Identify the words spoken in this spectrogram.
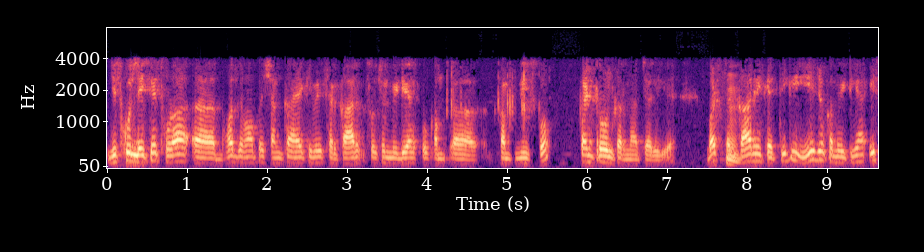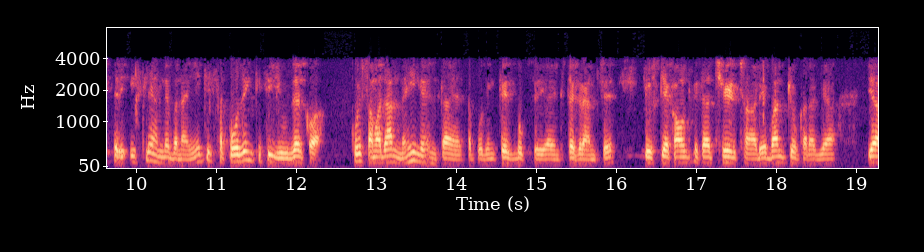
जिसको लेके थोड़ा बहुत जगहों पे शंका है कि भाई सरकार सोशल मीडिया को कंपनीज़ को कंट्रोल करना चाहिए बट हम्म। सरकार ये कहती है कि ये जो कमेटियाँ इस तरीके इसलिए हमने बनाई है कि सपोजिंग किसी यूज़र का कोई समाधान नहीं मिलता है सपोजिंग फेसबुक से या इंस्टाग्राम से कि उसके अकाउंट के साथ छेड़छाड़ या बंद क्यों करा गया या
